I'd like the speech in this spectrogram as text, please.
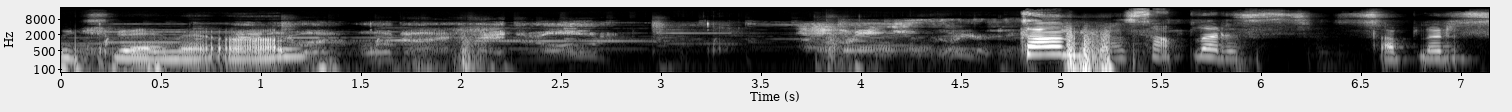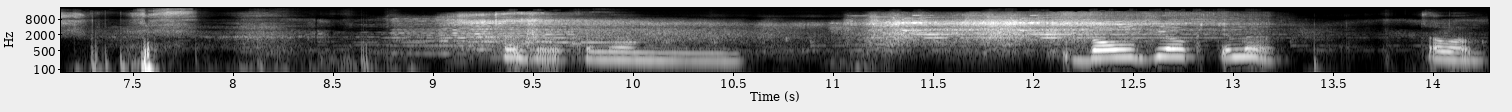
Üçlü eme al. Tamam ya saplarız. Saplarız. Hadi bakalım. Dolgu yok değil mi? Tamam.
